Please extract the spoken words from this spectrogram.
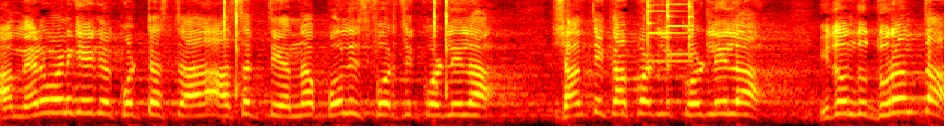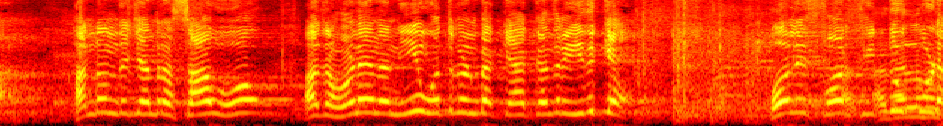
ಆ ಮೆರವಣಿಗೆಗೆ ಕೊಟ್ಟಷ್ಟ ಆಸಕ್ತಿಯನ್ನ ಪೊಲೀಸ್ ಫೋರ್ಸಿಗೆ ಕೊಡ್ಲಿಲ್ಲ ಶಾಂತಿ ಕಾಪಾಡ್ಲಿಕ್ಕೆ ಕೊಡ್ಲಿಲ್ಲ. ಇದೊಂದು ದುರಂತ. ಹನ್ನೊಂದು ಜನರ ಸಾವು ಅದ್ರ ಹೊಣೆನ ನೀವು ಹೊತ್ಕೊಳ್ಬೇಕು ಯಾಕಂದ್ರೆ ಇದಕ್ಕೆ ಪೊಲೀಸ್ ಫೋರ್ಸ್ ಇದ್ದು ಕೂಡ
